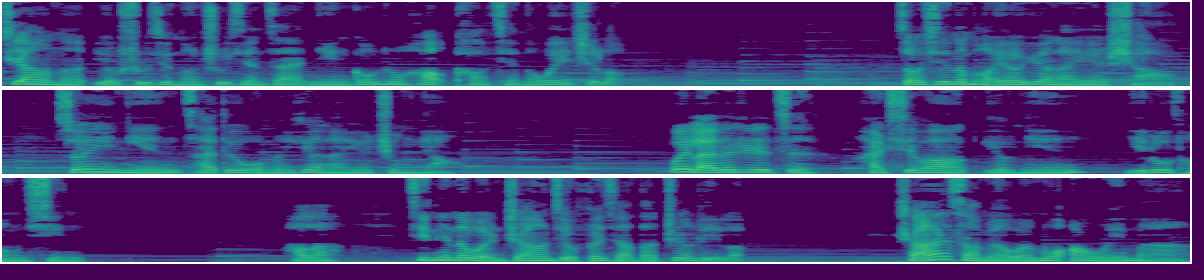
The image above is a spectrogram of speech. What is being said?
这样呢，有书就能出现在您公众号靠前的位置了。走心的朋友越来越少，所以您才对我们越来越重要。未来的日子，还希望有您一路同行。好了，今天的文章就分享到这里了。长按扫描文末二维码，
